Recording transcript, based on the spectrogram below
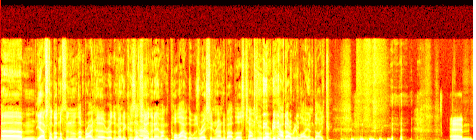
Um, yeah, I've still got nothing other than Bryan Herta at the minute because that's the only name I can pull out that was racing round about those times, and we've already had Harry Luyendyk. Um,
